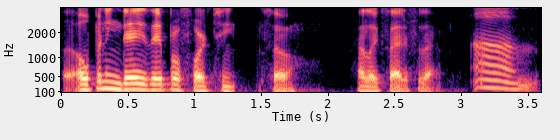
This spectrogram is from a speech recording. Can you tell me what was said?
opening day is April 14th. So hella excited for that. Um,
